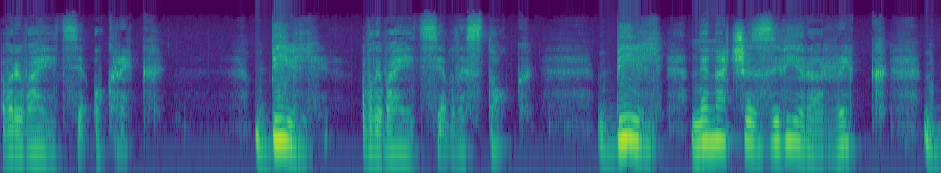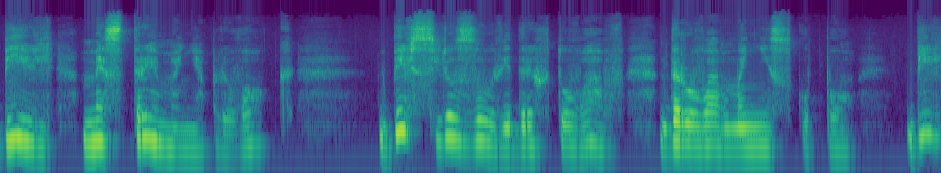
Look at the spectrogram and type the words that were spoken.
вривається у крик, біль вливається в листок, біль, неначе звіра рик, біль нестримання плювок. Біль сльозу відрихтував, дарував мені скупо, біль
